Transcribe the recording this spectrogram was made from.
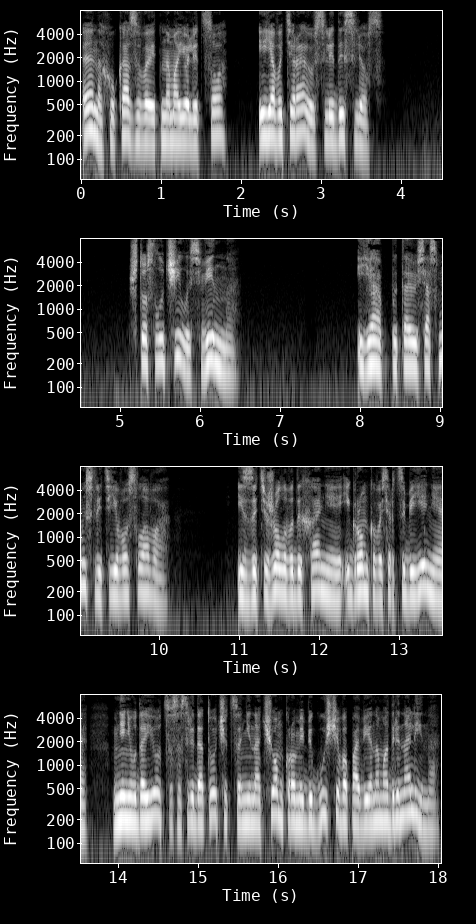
Энах указывает на мое лицо, и я вытираю следы слез. «Что случилось, Винна?» Я пытаюсь осмыслить его слова. Из-за тяжелого дыхания и громкого сердцебиения мне не удается сосредоточиться ни на чем, кроме бегущего по венам адреналина.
